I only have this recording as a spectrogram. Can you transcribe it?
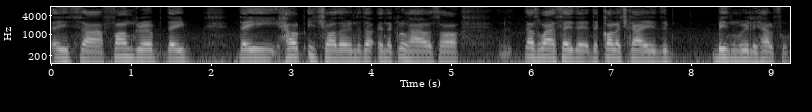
it's a fun group. They they help each other in the in the clubhouse, so that's why I say the the college guys they've been really helpful.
